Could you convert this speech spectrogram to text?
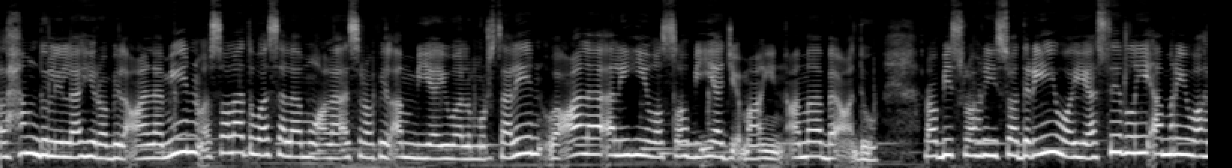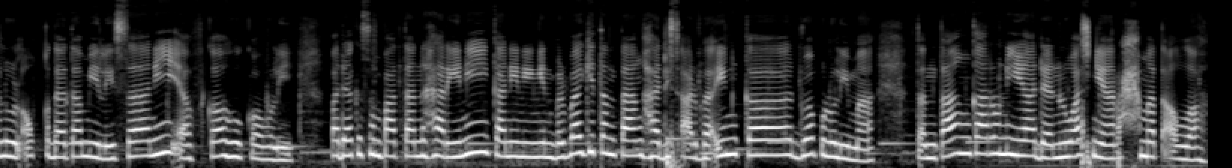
Alhamdulillahirabbil alamin. Wassalatu wassalamu ala asrofil anbiya'i wal mursalin wa ala alihi washabbihi ajma'in. Amma ba'du. Rabbi shrahli sadri wa yassirli amri wahlul 'uqdatam min lisani yafqahu qawli. Pada kesempatan hari ini kami ingin berbagi tentang hadis arba'in ke-25 tentang karunia dan luasnya rahmat Allah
